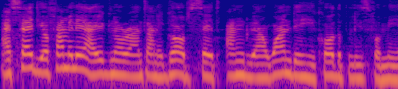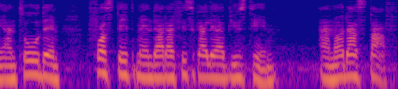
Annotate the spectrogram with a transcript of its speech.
I said your family are ignorant and he got upset, angry, and one day he called the police for me and told them for statement that I physically abused him and other staff.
